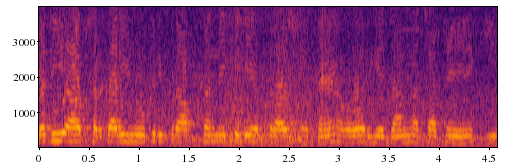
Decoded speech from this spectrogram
यदि आप सरकारी नौकरी प्राप्त करने के लिए प्रयासरत हैं और ये जानना चाहते हैं कि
